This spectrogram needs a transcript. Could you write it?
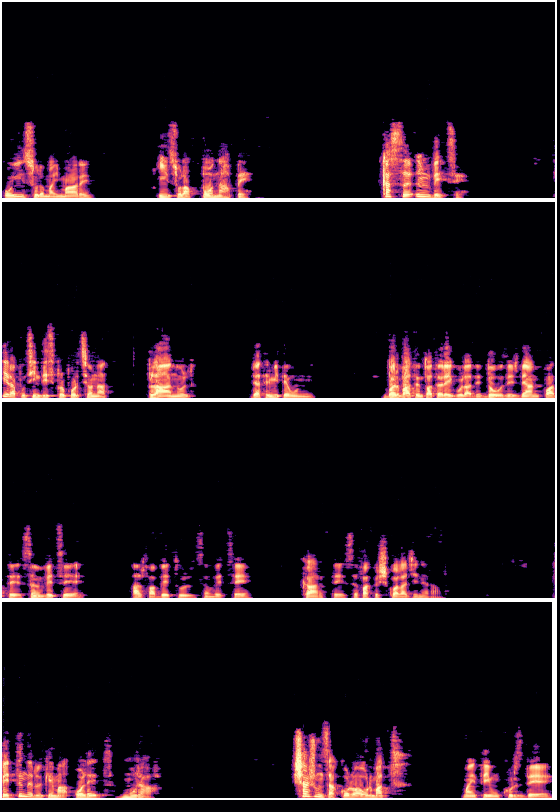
o insulă mai mare, insula Ponape, ca să învețe. Era puțin disproporționat planul de a trimite un bărbat în toată regula de 20 de ani, poate să învețe alfabetul, să învețe carte, să facă școala generală. Pe tânărul chema Oled Mura. Și a ajuns acolo, a urmat mai întâi un curs de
